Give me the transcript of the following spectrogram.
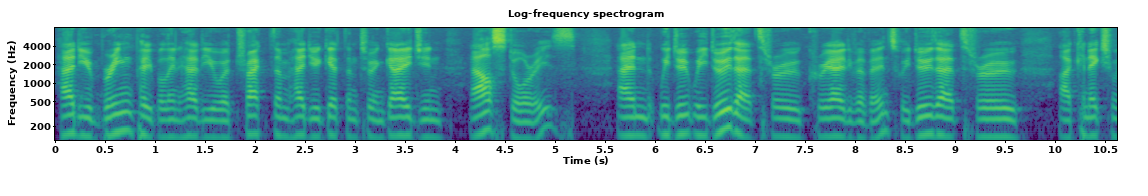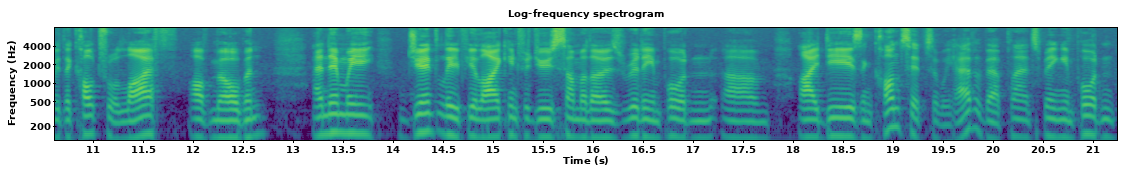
how do you bring people in? How do you attract them? How do you get them to engage in our stories? And we do, we do that through creative events. We do that through a connection with the cultural life of Melbourne. And then we gently, if you like, introduce some of those really important um, ideas and concepts that we have about plants being important.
